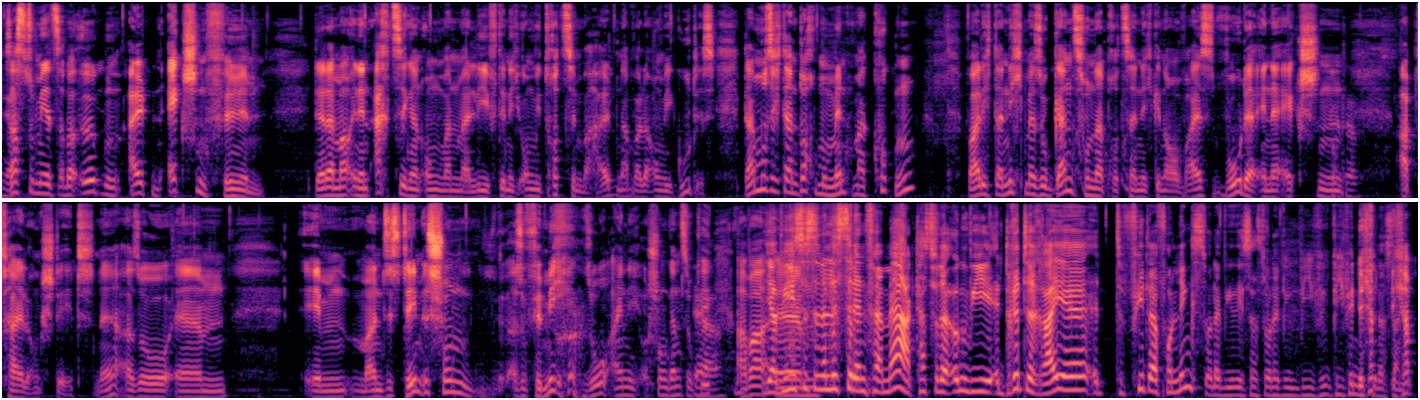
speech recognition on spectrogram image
Ja. Sagst du mir jetzt aber irgendeinen alten Actionfilm, der dann mal in den 80ern irgendwann mal lief, den ich irgendwie trotzdem behalten habe, weil er irgendwie gut ist. Da muss ich dann doch einen Moment mal gucken, weil ich dann nicht mehr so ganz hundertprozentig genau weiß, wo der in der Action-Abteilung steht. Ne? Also, ähm, ähm, mein System ist schon, also für mich so eigentlich auch schon ganz okay. Ja, aber, ja wie ähm, ist es in der Liste denn vermerkt? Hast du da irgendwie dritte Reihe, vierter von links oder wie ist das? Oder wie, wie, wie findest hab, du das dann? Ich habe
